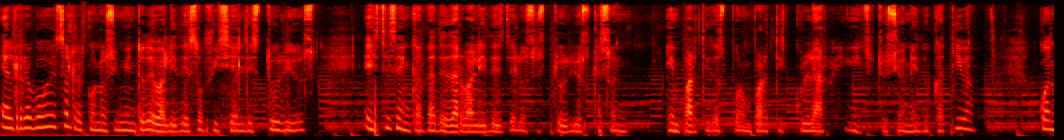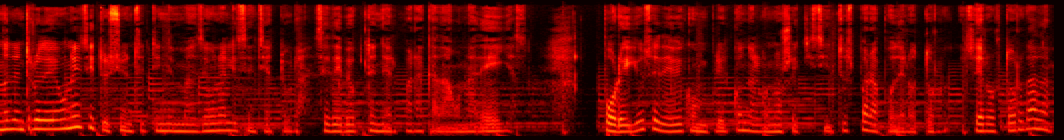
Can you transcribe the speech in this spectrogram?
El REBO es el reconocimiento de validez oficial de estudios. Este se encarga de dar validez de los estudios que son impartidos por un particular institución educativa. Cuando dentro de una institución se tiene más de una licenciatura, se debe obtener para cada una de ellas. Por ello se debe cumplir con algunos requisitos para poder ser otorgada.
